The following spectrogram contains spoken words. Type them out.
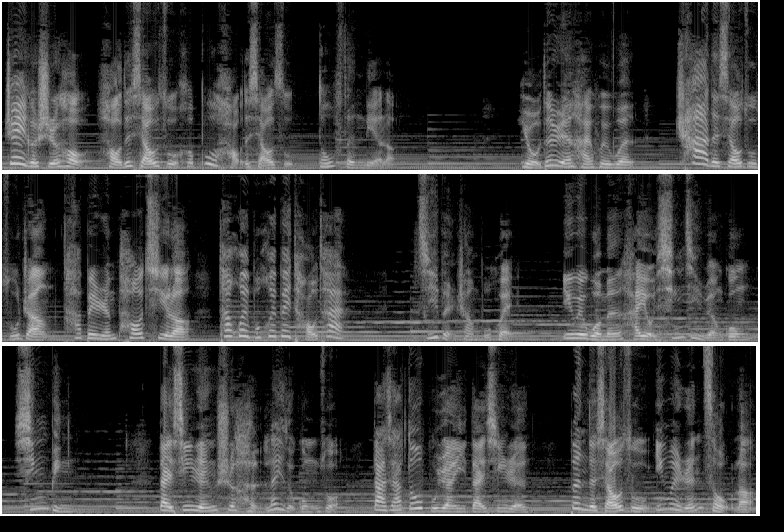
这个时候，好的小组和不好的小组都分裂了。有的人还会问：差的小组组长他被人抛弃了，他会不会被淘汰？基本上不会，因为我们还有新进员工、新兵。带新人是很累的工作，大家都不愿意带新人。笨的小组因为人走了，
